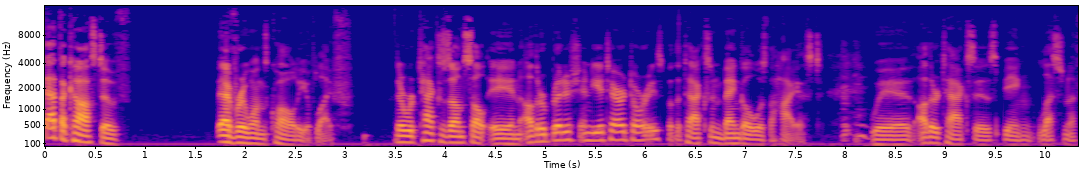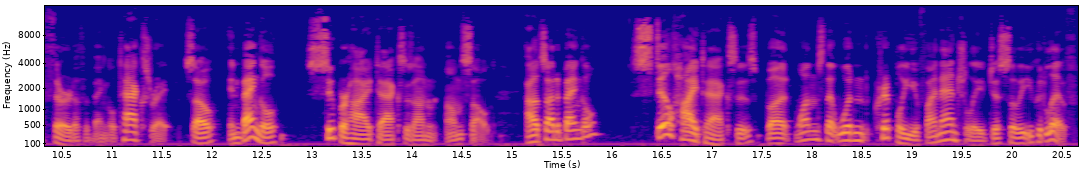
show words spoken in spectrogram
at the cost of everyone's quality of life. There were taxes on salt in other British India territories, but the tax in Bengal was the highest, with other taxes being less than a third of the Bengal tax rate. So, in Bengal, super high taxes on, on salt. Outside of Bengal, still high taxes, but ones that wouldn't cripple you financially just so that you could live.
